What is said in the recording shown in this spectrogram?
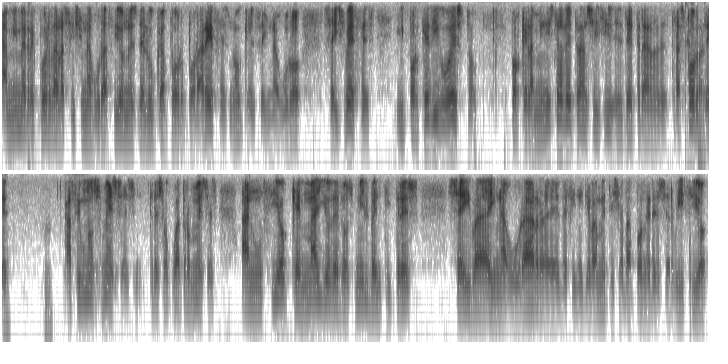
a mí me recuerda las seis inauguraciones de Luca por, por Areces, ¿no? que se inauguró seis veces. ¿Y por qué digo esto? Porque la ministra de, de Transporte hace unos meses, tres o cuatro meses, anunció que en mayo de 2023 se iba a inaugurar eh, definitivamente y se va a poner en servicio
